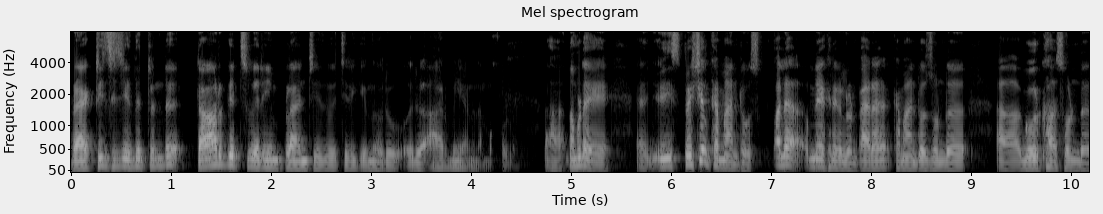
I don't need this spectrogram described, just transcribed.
പ്രാക്ടീസ് ചെയ്തിട്ടുണ്ട് ടാർഗറ്റ്സ് വരെയും പ്ലാൻ ചെയ്ത് വെച്ചിരിക്കുന്ന ഒരു ഒരു ആർമിയാണ് നമുക്കുള്ളത്. നമ്മുടെ ഈ സ്പെഷ്യൽ കമാൻഡോസ് പല മേഖലകളുണ്ട് പാര കമാൻഡോസ് ഉണ്ട് ഗോർഖാസ് ഉണ്ട്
